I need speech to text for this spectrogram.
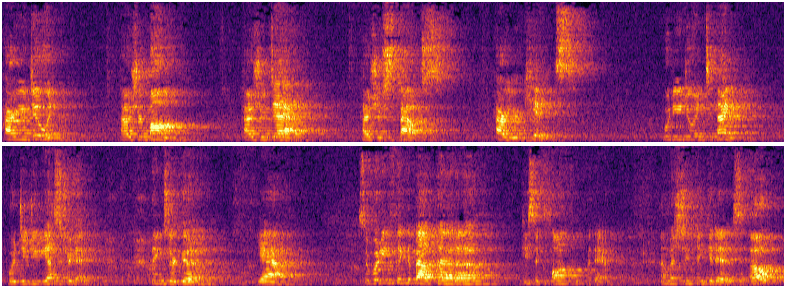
how are you doing? How's your mom? How's your dad? How's your spouse? How are your kids? What are you doing tonight? What did you do yesterday? Things are good. Yeah. So what do you think about that uh, piece of cloth over there? How much do you think it is? Oh,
